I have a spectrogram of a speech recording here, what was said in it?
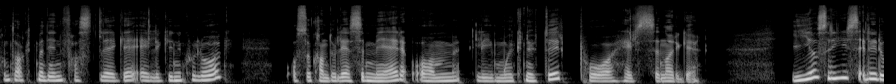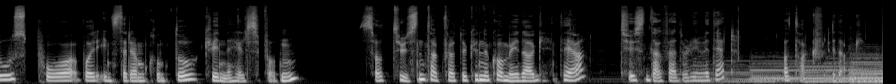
kontakt med din fastlege eller gynekolog, og så kan du lese mer om livmorknuter på Helse Norge. Gi oss ris eller ros på vår Instagram-konto Kvinnehelsepodden. Så tusen takk for at du kunne komme i dag, Thea. Tusen takk for at du ble invitert. Og takk for i dag.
